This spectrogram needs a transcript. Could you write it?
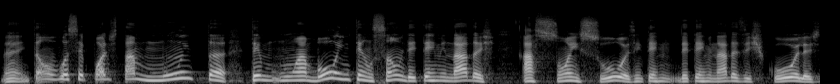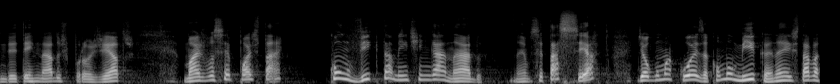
Né? Então você pode estar muita, ter uma boa intenção em determinadas ações suas, em ter, determinadas escolhas, em determinados projetos, mas você pode estar convictamente enganado. Né? Você está certo de alguma coisa, como Mica, né? estava,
